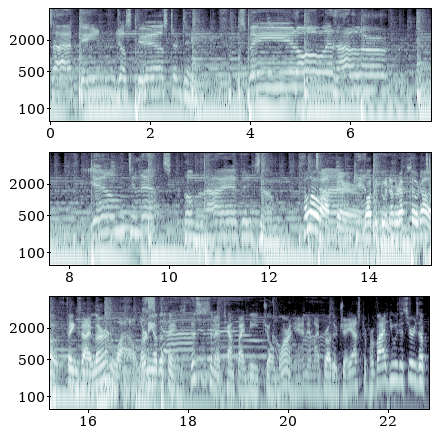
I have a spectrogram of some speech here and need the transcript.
inside game just yesterday. Dismayed all that I learned. The emptiness of life examined. Hello out there. Welcome to another episode of Things I Learned While Learning Other Things. This is an attempt by me, Joe Morahan, and my brother JS to provide you with a series of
